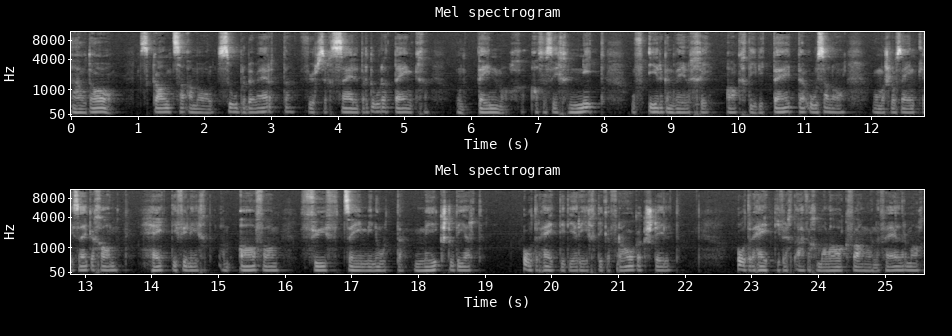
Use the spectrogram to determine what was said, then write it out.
Auch da das Ganze einmal sauber bewerten, für sich selber durchdenken und dann machen. Also sich nicht auf irgendwelche Aktivitäten rauslassen, wo man schlussendlich sagen kann, hätte vielleicht am Anfang 15 Minuten mehr studiert oder hätte die richtigen Fragen gestellt oder hätte vielleicht einfach mal angefangen und einen Fehler macht.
